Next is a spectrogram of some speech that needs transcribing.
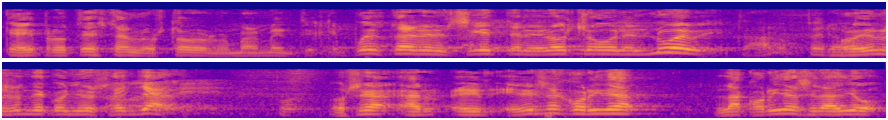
que protesta en los toros normalmente, que puede estar en el 7, en el 8 o en el 9, pero- porque no son de coño ya. O sea, en esa corrida, la corrida se la dio,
